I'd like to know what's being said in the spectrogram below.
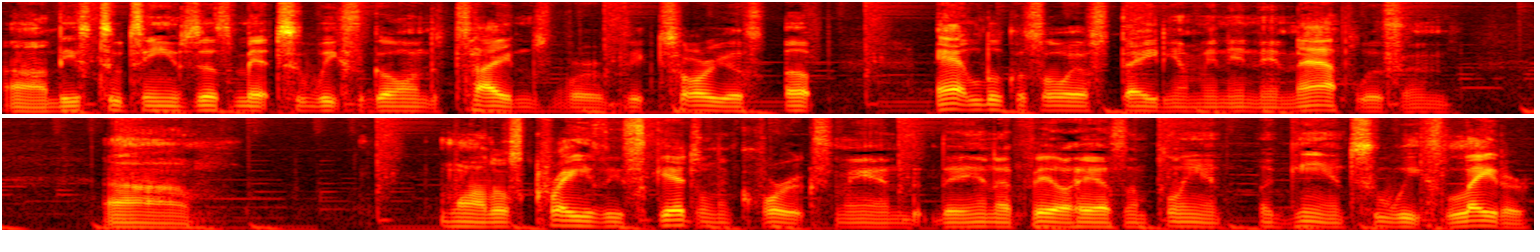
uh, these two teams just met two weeks ago, and the Titans were victorious up at Lucas Oil Stadium in Indianapolis, and um, one of those crazy scheduling quirks, man. The NFL has them playing again two weeks later.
